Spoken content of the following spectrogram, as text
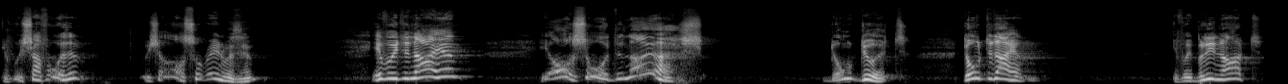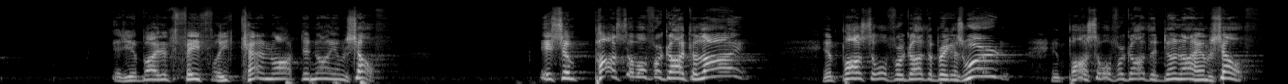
if we suffer with him, we shall also reign with him. If we deny him, he also will deny us. Don't do it. Don't deny him. If we believe not that he abideth faithful, he cannot deny himself. It's impossible for God to lie, impossible for God to break his word, impossible for God to deny himself.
